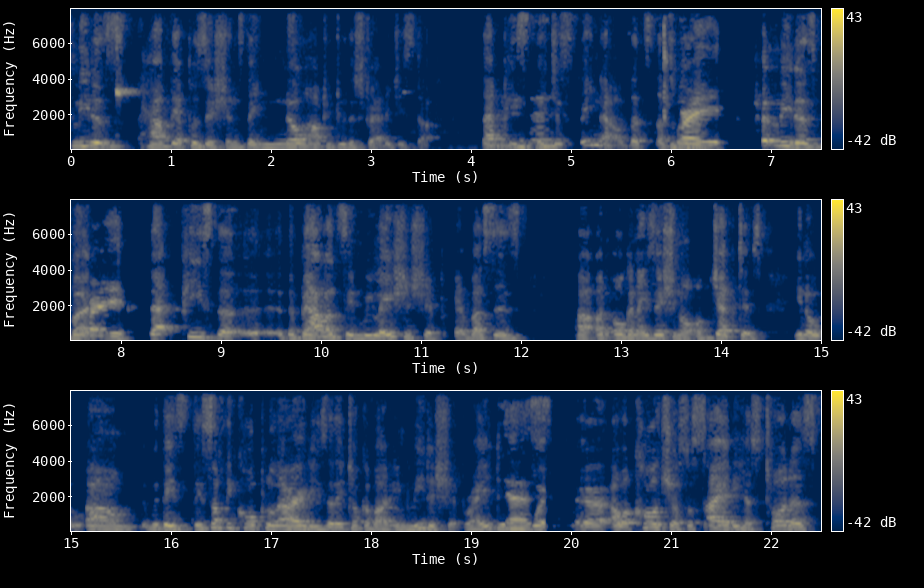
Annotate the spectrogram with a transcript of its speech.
leaders have their positions, they know how to do the strategy stuff. That piece mm-hmm. they just they know that's that's what right. leaders, but right. that piece the the balance in relationship versus uh, an organizational objectives you know, um, there's there's something called polarities that they talk about in leadership, right? Yes. Where, where our culture, society has taught us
